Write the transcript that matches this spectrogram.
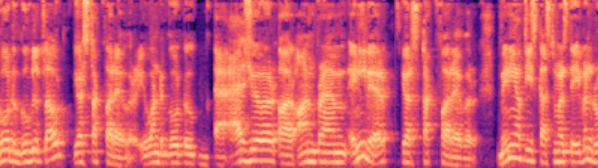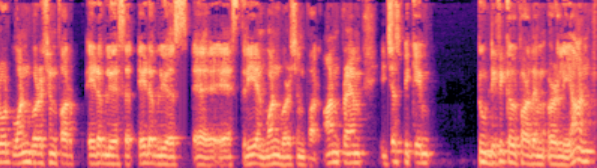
go to Google Cloud, you're stuck forever. You want to go to uh, Azure or on-prem anywhere, you're stuck forever. Many of these customers, they even wrote one version for AWS, AWS uh, S3 and one version for on-prem. It just became too difficult for them early on.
